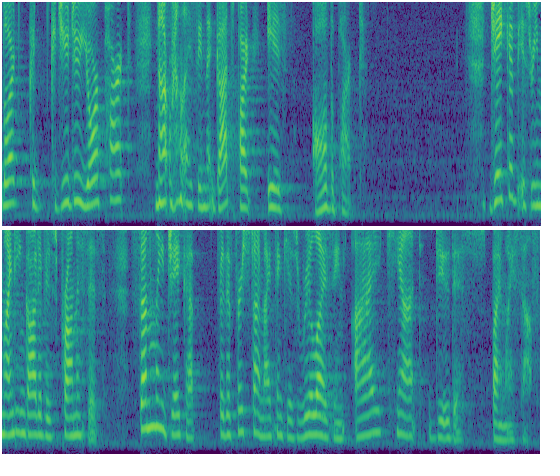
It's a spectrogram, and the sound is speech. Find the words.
Lord, could, could you do your part? Not realizing that God's part is all the part. Jacob is reminding God of his promises. Suddenly, Jacob, for the first time, I think, is realizing I can't do this by myself.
